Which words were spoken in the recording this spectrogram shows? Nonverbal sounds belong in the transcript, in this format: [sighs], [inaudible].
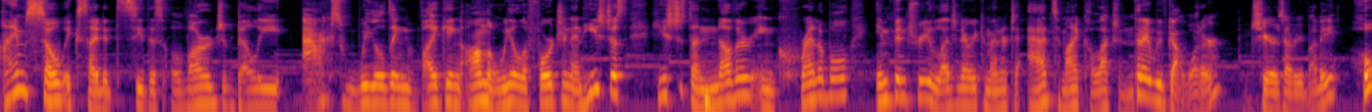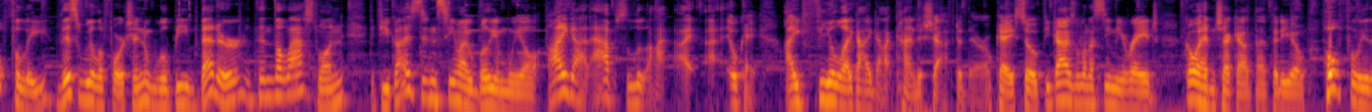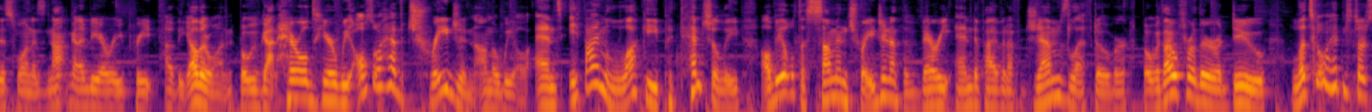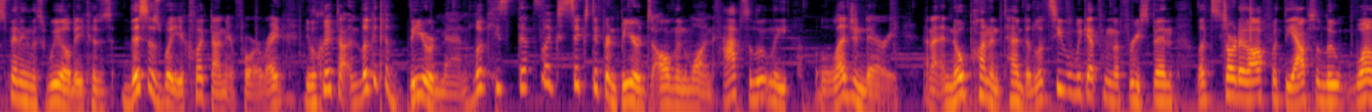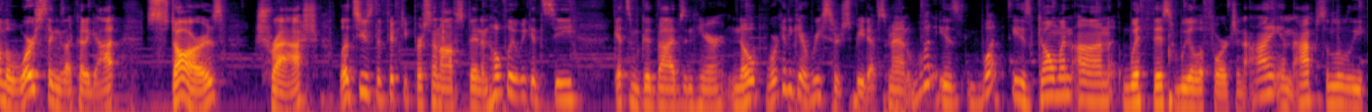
I am so excited to see this large belly axe wielding Viking on the wheel of fortune and he's just he's just another incredible infantry legendary commander to add to my collection. Today we've got water cheers everybody. Hopefully this wheel of fortune will be better than the last one. If you guys didn't see my william wheel i got absolute I, I, I okay i feel like i got kind of shafted there okay? So if you guys want to see me rage go ahead and check out that video. Hopefully this one is not going to be a repeat of the other one. But we've got harold here. We also have trajan on the wheel. And if i'm lucky potentially i'll be able to summon trajan at the very end if i have enough gems left over. But without further ado let's go ahead and start spinning this wheel because this is what you clicked on here for right? You clicked on look at the beard man. Look he's that's like six different beards all in one. Absolutely legendary. And, and no pun intended. Let's see what we get from the free spin. Let's start it off with the absolute one of the worst things i could have got. Stars trash. Let's use the 50 percent off spin and hopefully we can see get some good vibes in here. Nope we're gonna get research speed ups man. What is what is going on with this wheel of fortune? I am absolutely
